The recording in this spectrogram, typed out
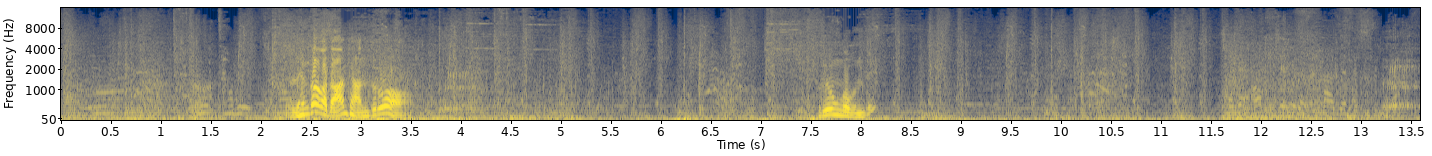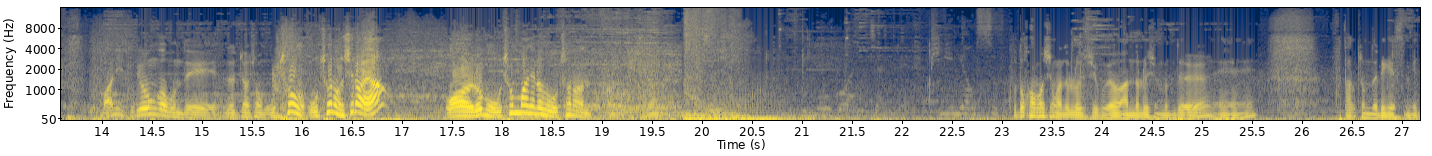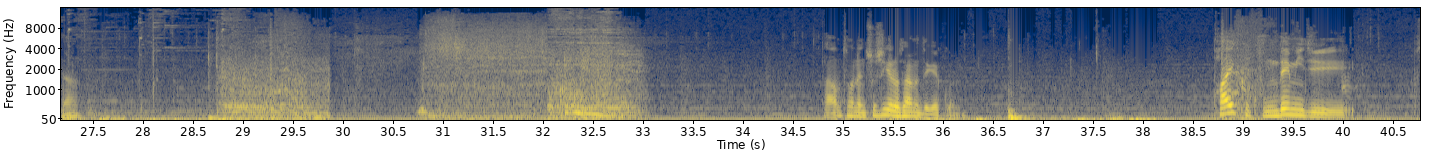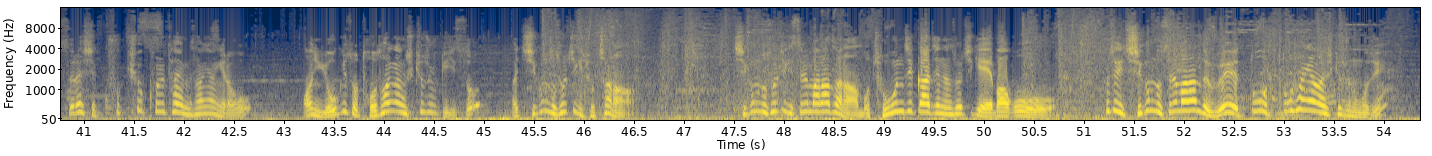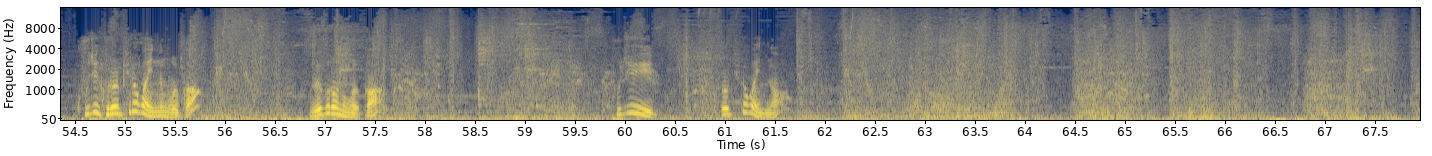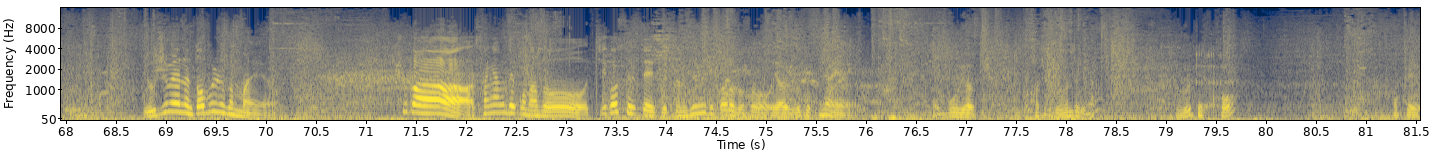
랭가가 나한테 안 들어와. 두려운가 본데? 많이 두려운가 본데. 저, 저, 저 5천, 5천원 실화야? 와, 여러분 5천만이라서 5천원. 무고한 자들의 비명 속 구독 한 번씩만 눌러주시고요. 안 누르신 분들, 예. 부탁 좀 드리겠습니다. 다음 턴엔 초시계로 살면 되겠군. 파이크 궁 데미지 쓰레쉬 쿠, 큐 쿨타임 상향이라고? 아니 여기서 더 상향 시켜줄 게 있어? 아니, 지금도 솔직히 좋잖아. 지금도 솔직히 쓸만하잖아. 뭐 좋은지까지는 솔직히 에바고 솔직히 지금도 쓸만한데 왜 또또 상향을 시켜주는 거지? 굳이 그럴 필요가 있는 걸까? 왜 그러는 걸까? 굳이 그럴 필요가 있나? 요즘에는 W 선마예요. 큐가 상향되고 나서 찍었을 때 그 좀 효율이 떨어져서 야 이것도 그냥 해. 야, 뭐, 야, 가지고 노는데, 그냥? 왜 이렇게 커? 오케이.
